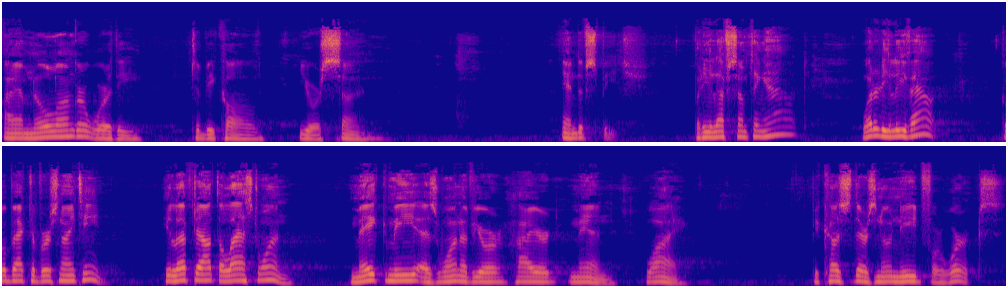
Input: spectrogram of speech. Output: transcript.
I am no longer worthy to be called your son. End of speech. But he left something out. What did he leave out? Go back to verse 19. He left out the last one. Make me as one of your hired men. Why? Because there's no need for works.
